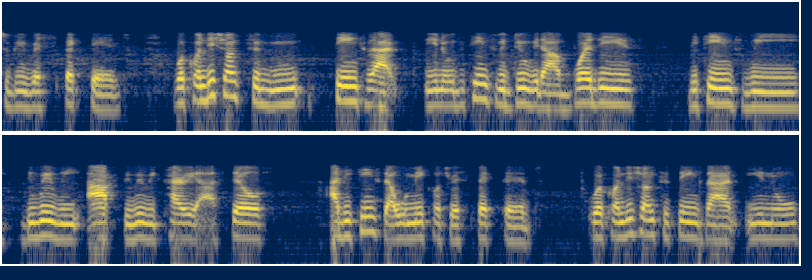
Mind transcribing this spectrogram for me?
to be respected. We're conditioned to think that you know the things we do with our bodies, the things we, the way we act, the way we carry ourselves, are the things that will make us respected. We're conditioned to think that, you know,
